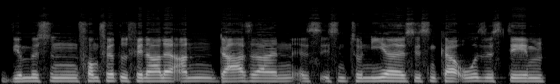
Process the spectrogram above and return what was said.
wir müssen vom Viertelfinale an da sein. Es ist ein Turnier, es ist ein KO-System,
